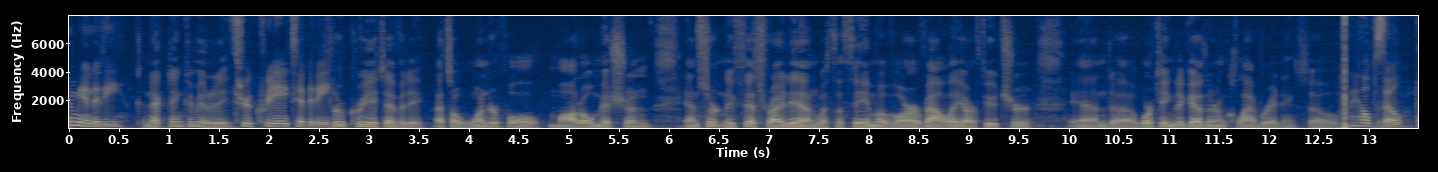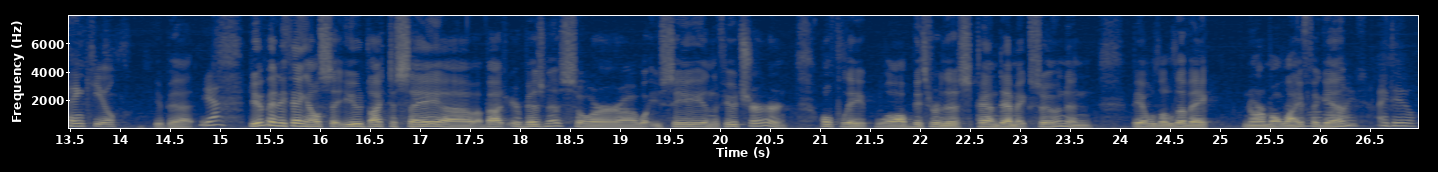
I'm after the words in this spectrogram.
community. Connecting community. Through creativity. Through creativity. That's a wonderful motto, mission, and certainly fits right in with the theme of our valley, our future, and uh, working together and collaborating. So I hope so. Thank you. You bet. Yeah. Do you have anything else that you'd like to say uh, about your business or uh, what you see in the future? And hopefully, we'll all be through this pandemic soon and be able to live a normal life normal again? Life. I do.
